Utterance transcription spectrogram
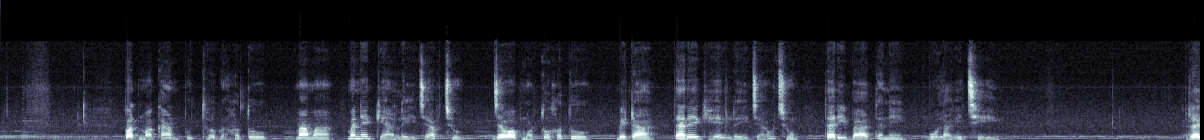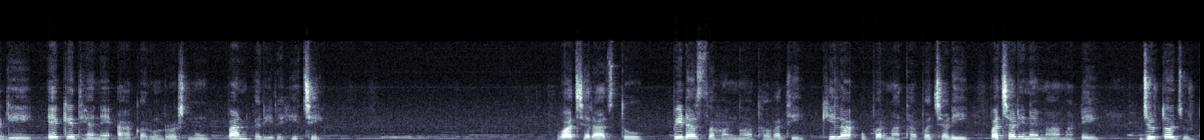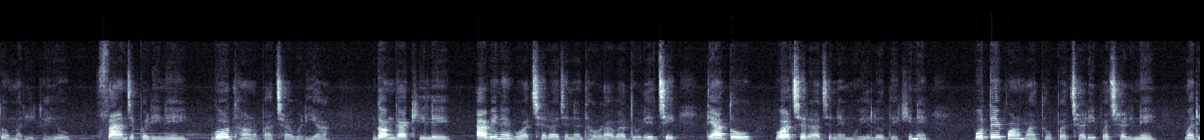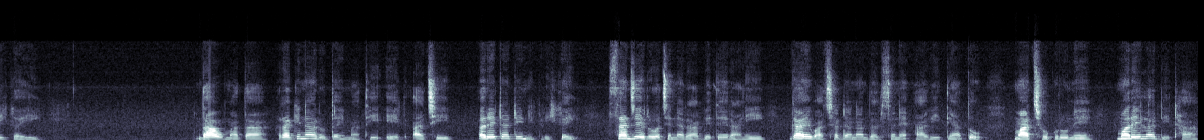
પદ્મકાંત પૂછતો હતો. મામા, મને ક્યાં લઈ જાવ છો? જવાબ મળતો હતો, બેટા, તારે ઘેર લઈ જાઉં છું. તારી બા તને બોલાવે છે. રગી એકે ધ્યાને આ કરુણ રસનું પાન કરી રહી છે. વચ્છરાજ તો પીડા સહન ન થવાથી ખીલા ઉપર માથા પછાડી, પછાડીને મા માટે ઝૂરતો ઝૂરતો મરી ગયો. સાંજ પડીને ગોધણ પાછા વળ્યા. ગંગા ખીલે આવીને વચ્છરાજને ધવડાવવા દોડે છે. ત્યાં તો વચ્છરાજને મોયેલો દેખીને પોતે પણ માથું પછાડી પછાડીને મરી ગઈ. ધાવ માતા રગીના હૃદયમાંથી એક આછી અરેટાટી નીકળી ગઈ. સાંજે રોજના રાબેતે રાણી ગાય વાછરડાના દર્શને આવી ત્યાં તો મા છોકરોને મરેલા દીઠા.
